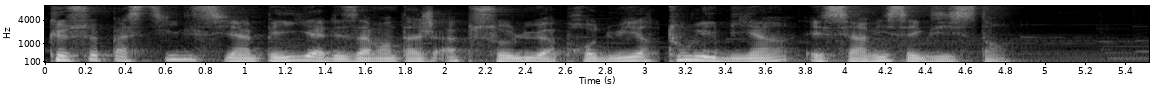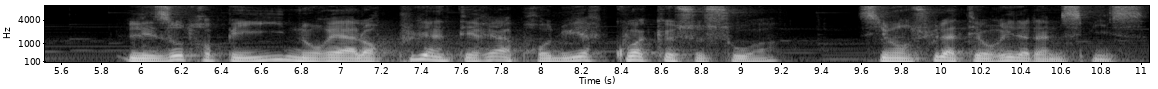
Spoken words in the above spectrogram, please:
que se passe-t-il si un pays a des avantages absolus à produire tous les biens et services existants? Les autres pays n'auraient alors plus intérêt à produire quoi que ce soit si l'on suit la théorie d'Adam Smith.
